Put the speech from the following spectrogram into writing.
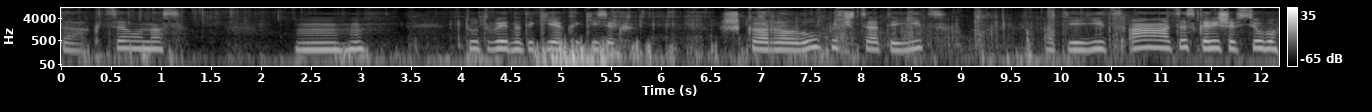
Так, це у нас. Угу. Тут видно такі, як якісь як шкаралупич, це. От яїць. А, це скоріше всього,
